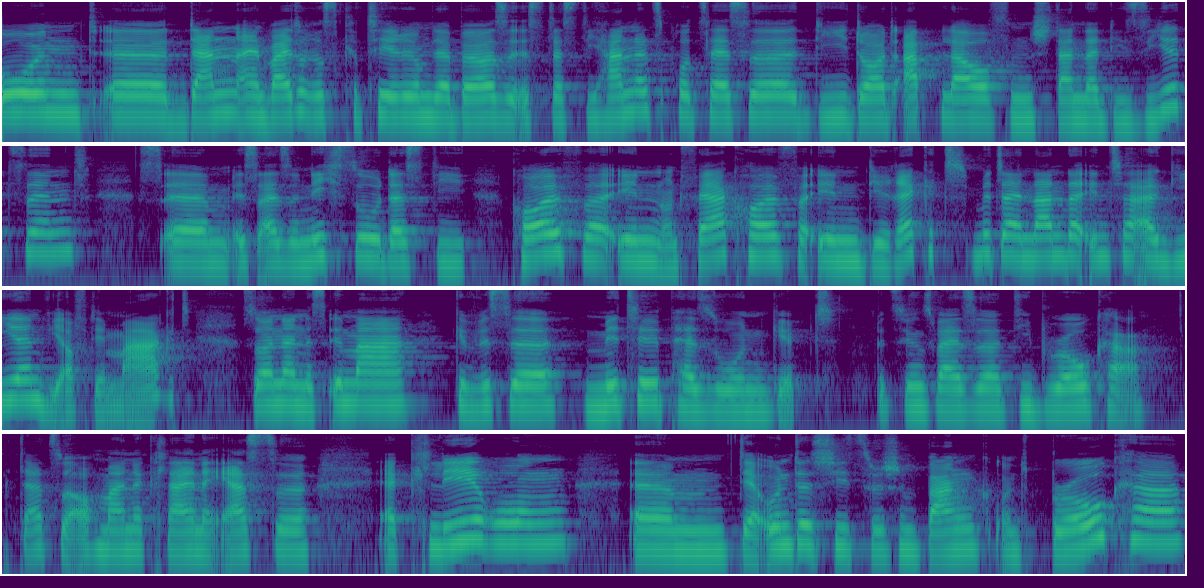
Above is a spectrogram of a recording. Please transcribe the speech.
Und äh, dann ein weiteres Kriterium der Börse ist, dass die Handelsprozesse, die dort ablaufen, standardisiert sind. Es ähm, ist also nicht so, dass die KäuferInnen und VerkäuferInnen direkt miteinander interagieren, wie auf dem Markt, sondern es immer gewisse Mittelpersonen gibt, beziehungsweise die Broker. Dazu auch mal eine kleine erste Erklärung. Ähm, der Unterschied zwischen Bank und Broker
